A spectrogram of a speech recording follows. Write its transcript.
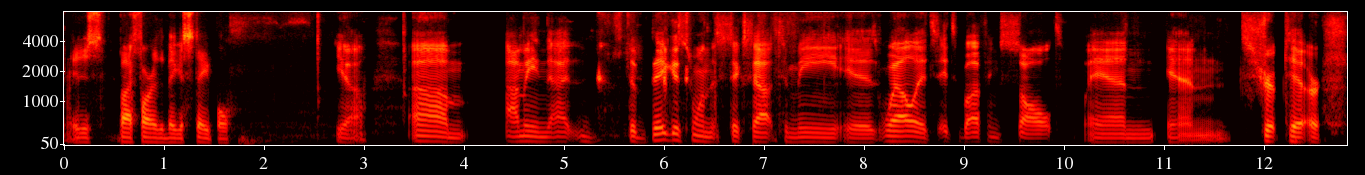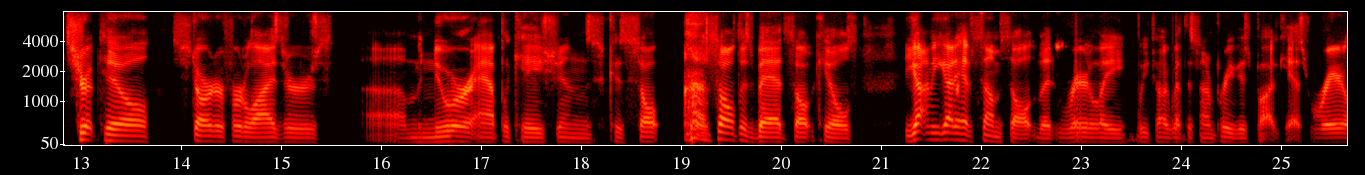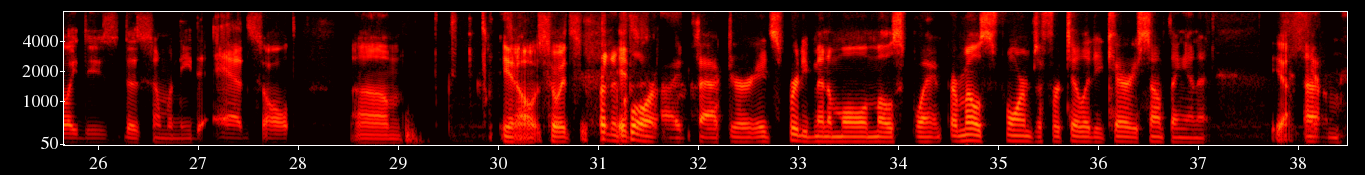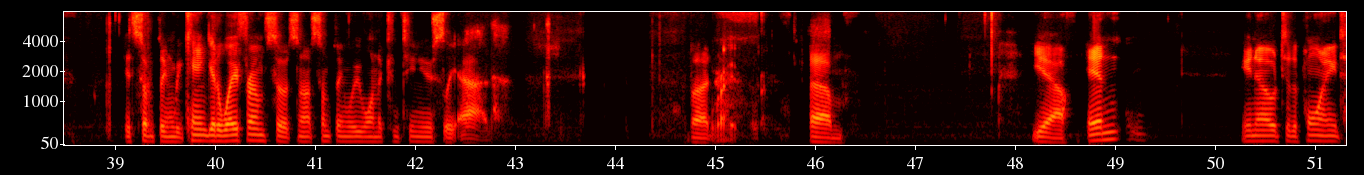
It is by far the biggest staple. Yeah. Um, I mean, I, the biggest one that sticks out to me is well, it's it's buffing salt and and strip till or strip till starter fertilizers, uh, manure applications because salt salt is bad. Salt kills you got I mean you got to have some salt, but rarely we talked about this on previous podcast. Rarely does does someone need to add salt. Um, you know, so it's for the it's, chloride factor. It's pretty minimal. Most plant or most forms of fertility carry something in it. Yeah. Um, it's something we can't get away from, so it's not something we want to continuously add. But right. Um, yeah, and you know, to the point.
